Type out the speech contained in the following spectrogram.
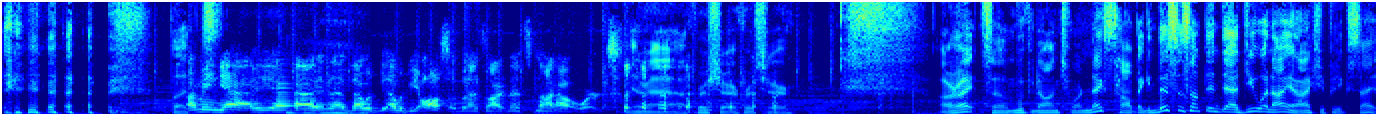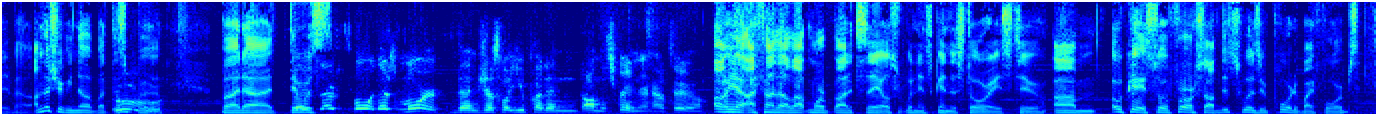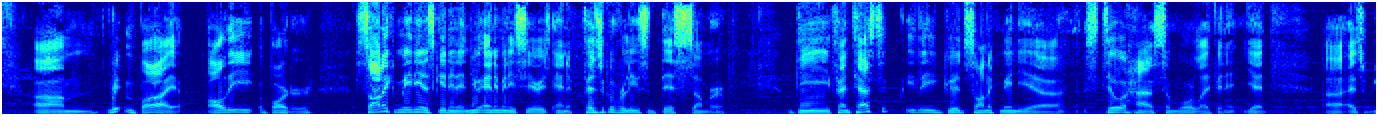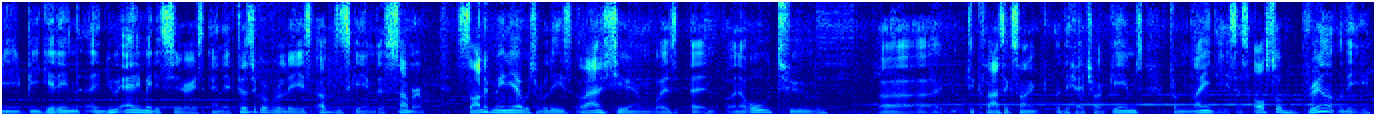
but I mean, yeah, yeah, that, that would be that would be awesome, but that's not that's not how it works. yeah, for sure, for sure. All right, so moving on to our next topic, and this is something that you and I are actually pretty excited about. I'm not sure if you know about this. Boo, but uh, there there's, was. there's more there's more than just what you put in on the screen right now too. Oh yeah, I found out a lot more about it today. I was when it's getting the stories too. Um, okay, so first off, this was reported by Forbes, um, written by Ollie Barder. Sonic Mania is getting a new animated series and a physical release this summer. The fantastically good Sonic Mania still has some more life in it, yet uh, as we be getting a new animated series and a physical release of this game this summer. Sonic Mania was released last year and was an, an ode to uh, the classic Sonic the Hedgehog games from the 90s. It's also brilliantly,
